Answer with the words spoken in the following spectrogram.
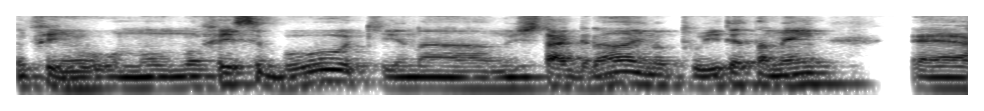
enfim, no, no Facebook, na, no Instagram e no Twitter também é,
